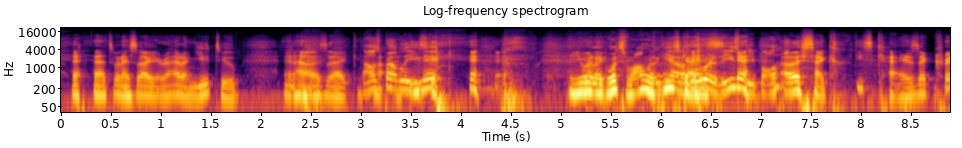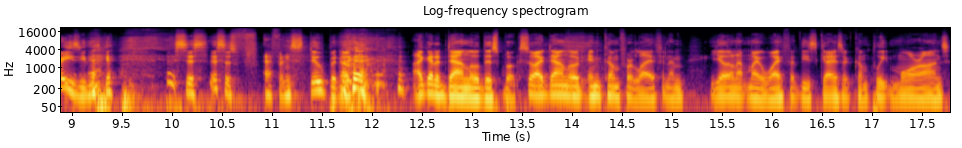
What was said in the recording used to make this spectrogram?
that's when I saw your ad on YouTube, and I was like, That was "Oh, probably Nick. guys-" And you were like, "What's wrong with these yeah, guys?" who are these people? I was like, these guys are crazy. These guys, this is this is effing stupid. Okay, I got to download this book. So I download Income for Life, and I'm yelling at my wife that these guys are complete morons.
